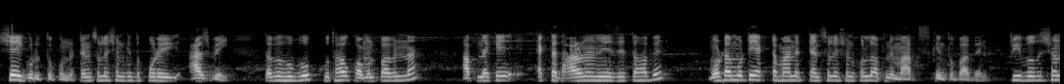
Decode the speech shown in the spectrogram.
সেই গুরুত্বপূর্ণ। ট্রান্সলেশন কিন্তু পড়েই আসবেই। তবে হুবহুব কোথাও কমন পাবেন না। আপনাকে একটা ধারণা নিয়ে যেতে হবে, মোটামুটি একটা মানের ট্রান্সলেশন করলে আপনি মার্কস কিন্তু পাবেন। Preposition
